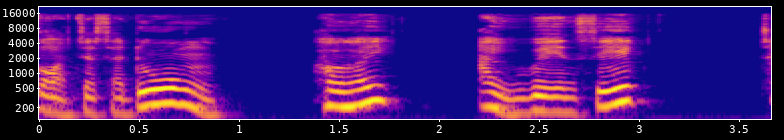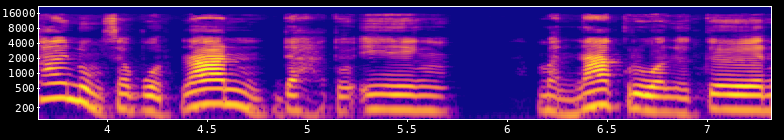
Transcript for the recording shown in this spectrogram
ก่อนจะสะดุ้ง เฮ้ย ไอเวนซิกชายหนุ่มสะบดลั่น ด่าตัวเอง มันน่ากลัวเหลือเกิน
